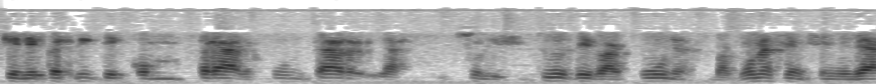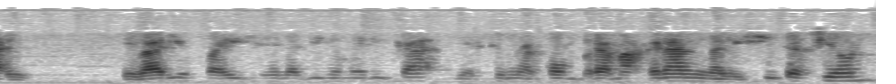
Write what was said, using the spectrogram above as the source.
que le permite comprar, juntar las solicitudes de vacunas, vacunas en general, de varios países de Latinoamérica y hacer una compra más grande, una licitación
